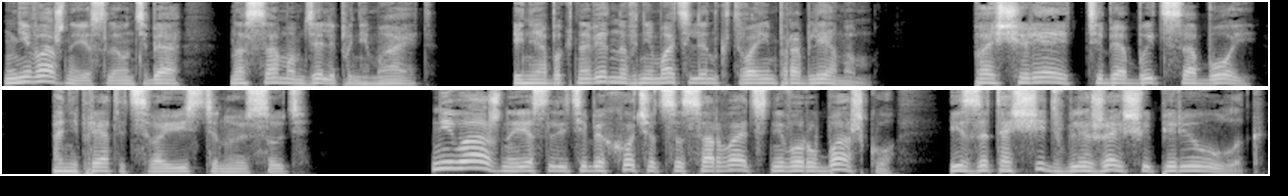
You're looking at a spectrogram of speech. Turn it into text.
Неважно, если он тебя на самом деле понимает и необыкновенно внимателен к твоим проблемам, поощряет тебя быть собой, а не прятать свою истинную суть. Неважно, если тебе хочется сорвать с него рубашку и затащить в ближайший переулок,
